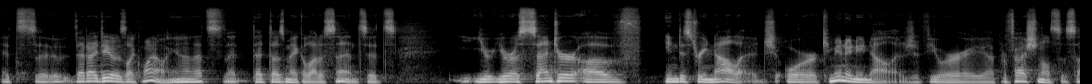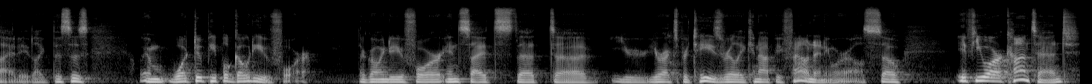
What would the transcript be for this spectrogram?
It's uh, that idea is like, wow, you know, that's that that does make a lot of sense. It's you're you're a center of industry knowledge or community knowledge if you are a, a professional society. Like this is and what do people go to you for? They're going to you for insights that uh, your, your expertise really cannot be found anywhere else. So, if you are content,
